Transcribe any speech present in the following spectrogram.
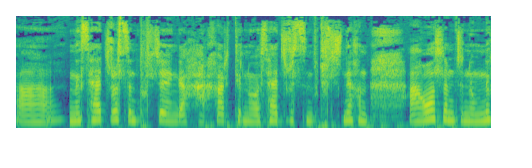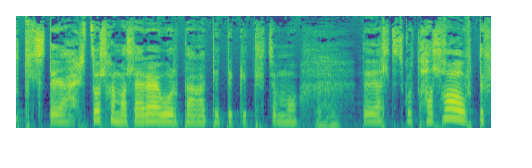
Аа нэг сайжруулсан төлчөө ингээ харахаар тэр нөгөө сайжруулсан төлчнийх нь агуулмж нь өмнөх төлчтэйгээ харьцуулах юм бол арай өөр байгаад идэг гэдэг ч юм уу. Тэгээ ялцчгүй толгоо өвдөх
